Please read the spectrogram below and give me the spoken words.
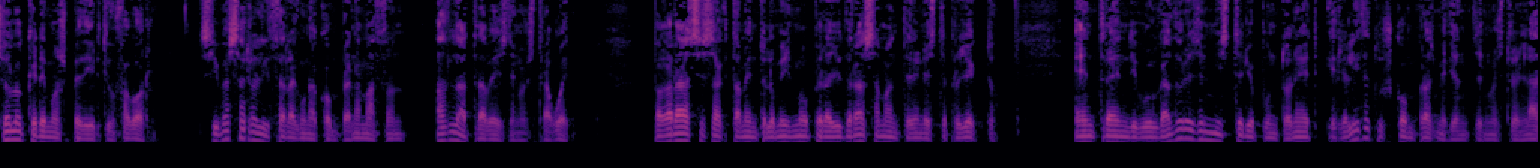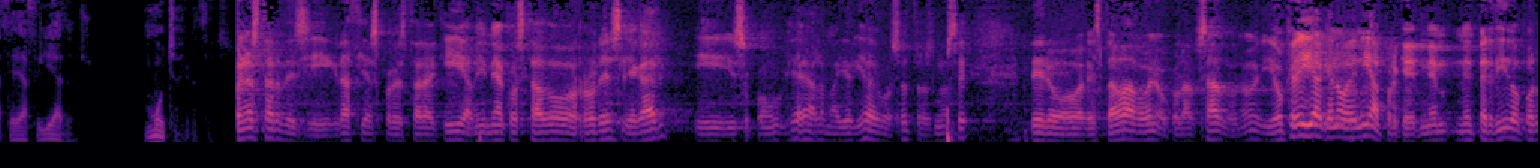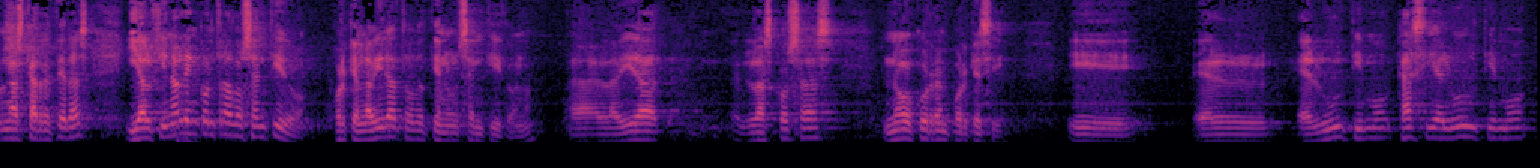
Solo queremos pedirte un favor. Si vas a realizar alguna compra en Amazon, hazla a través de nuestra web. Pagarás exactamente lo mismo, pero ayudarás a mantener este proyecto. Entra en divulgadoresdelmisterio.net y realiza tus compras mediante nuestro enlace de afiliados. Muchas gracias. Buenas tardes y gracias por estar aquí. A mí me ha costado horrores llegar y supongo que a la mayoría de vosotros, no sé, pero estaba, bueno, colapsado, ¿no? Yo creía que no venía porque me, he perdido por unas carreteras y al final he encontrado sentido, porque en la vida todo tiene un sentido, ¿no? La vida las cosas no ocurren porque sí. Y el, el último, casi el último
